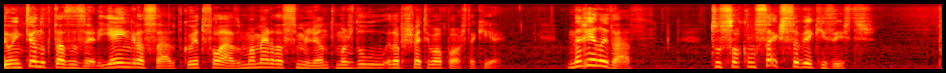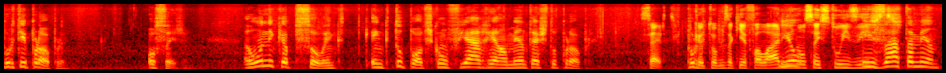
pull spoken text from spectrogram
eu entendo o que estás a dizer e é engraçado porque eu ia-te falar de uma merda semelhante, mas do- da perspectiva oposta, que é, na realidade, tu só consegues saber que existes por ti próprio. Ou seja, a única pessoa em que, em que tu podes confiar realmente és tu próprio. Certo, porque, Porque estamos aqui a falar e eu- eu não sei se tu existes. Exatamente.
